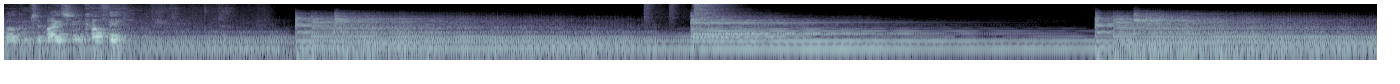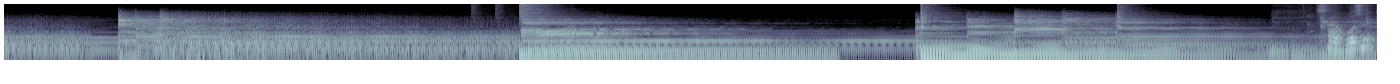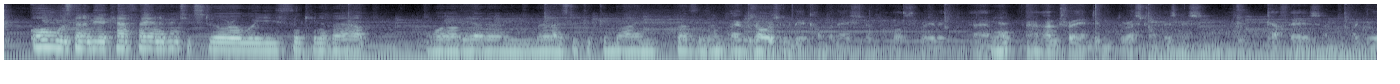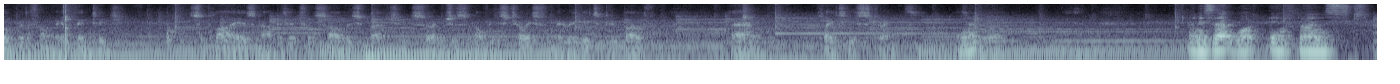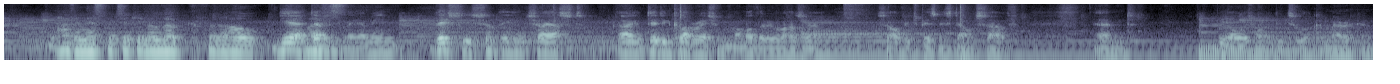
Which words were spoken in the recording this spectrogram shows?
Welcome to Bison Coffee. So was it always going to be a cafe and a vintage store or were you thinking about one or the other and realised you could combine both of them? It was always going to be a combination of both really. Um, Yeah. I'm trained in the restaurant business and cafes and I grew up with a family of vintage suppliers and architectural salvage merchants so it was just an obvious choice for me really to do both. Um, play to your strengths. as Yeah. it were. And is that what influenced having this particular look for the whole Yeah, place? definitely. I mean, this is something which I asked, I did in collaboration with my mother who has a salvage business down south. And we always wanted it to look American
